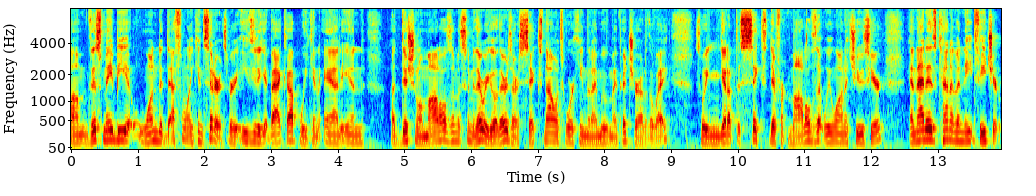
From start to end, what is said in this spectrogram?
Um, this may be one to definitely consider. It's very easy to get back up. We can add in additional models. I'm assuming, there we go, there's our six. Now it's working that I move my picture out of the way. So we can get up to six different models that we want to choose here. And that is kind of a neat feature.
